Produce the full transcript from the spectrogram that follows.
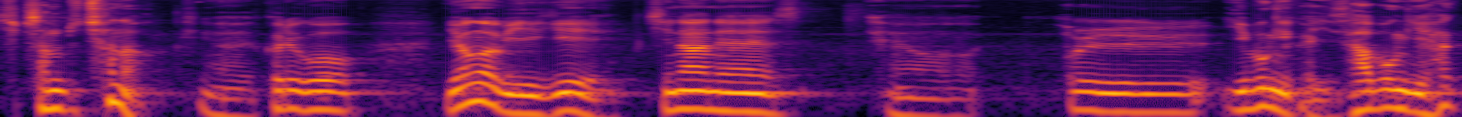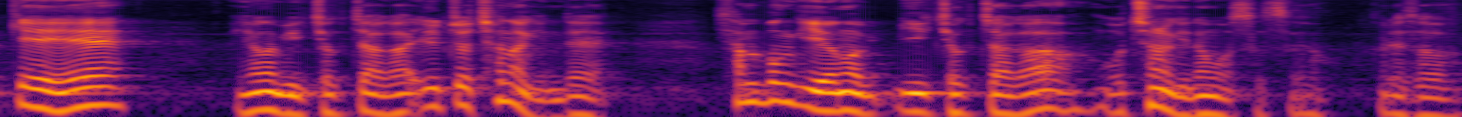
13조 천억. 예, 그리고 영업이익이 지난해 어, 올 2분기까지 4분기 합계의 영업이익 적자가 1조 천억인데 3분기 영업이익 적자가 5천억이 넘었었어요. 그래서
